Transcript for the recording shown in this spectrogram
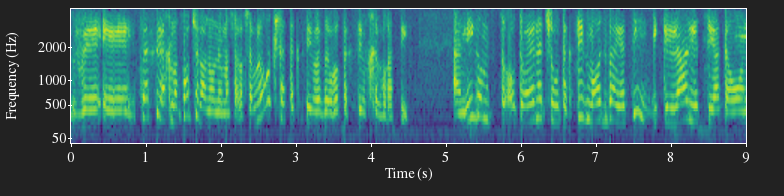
וצפי ההכנסות שלנו למשל. עכשיו, לא רק שהתקציב הזה הוא לא תקציב חברתי, אני גם טוענת שהוא תקציב מאוד בעייתי בגלל יציאת ההון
